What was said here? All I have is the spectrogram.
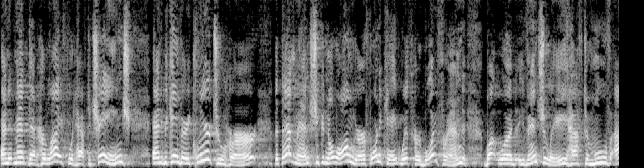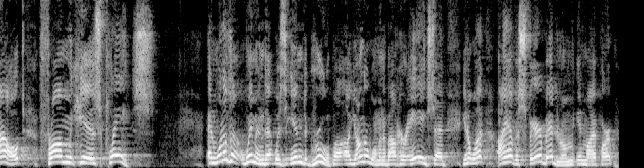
and it meant that her life would have to change. And it became very clear to her that that meant she could no longer fornicate with her boyfriend, but would eventually have to move out from his place. And one of the women that was in the group, a, a, younger woman about her age, said, You know what? I have a spare bedroom in my apartment.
